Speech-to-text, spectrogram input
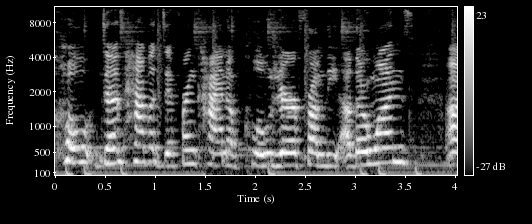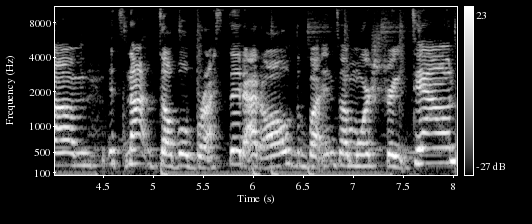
coat does have a different kind of closure from the other ones. Um it's not double breasted at all. The buttons are more straight down.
